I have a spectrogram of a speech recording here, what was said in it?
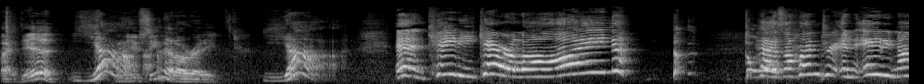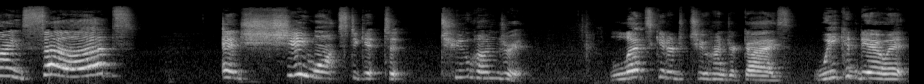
I did. Yeah. And you've seen that already. Yeah. And Katie Caroline has 189 subs, and she wants to get to 200. Let's get her to 200, guys. We can do it.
